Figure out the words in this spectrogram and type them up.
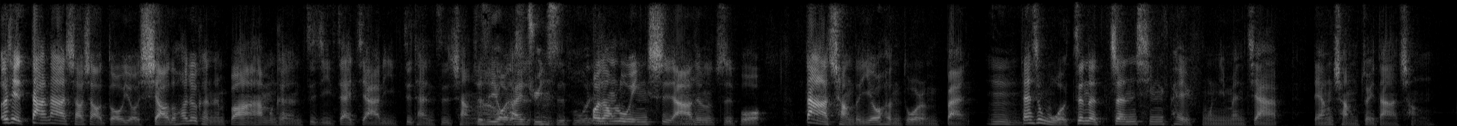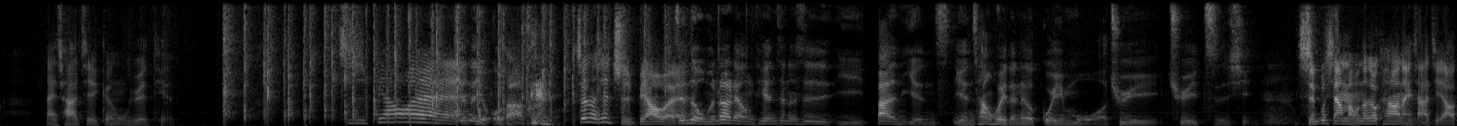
而且大大小小都有，小的话就可能包含他们可能自己在家里自弹自唱，就是用 IG 直播，或者用录音室啊这种直播，大场的也有很多人办，嗯，但是我真的真心佩服你们家两场最大场，奶茶姐跟五月天。指标哎，真的有够大，真的是指标哎，真的，我们那两天真的是以办演演唱会的那个规模去去执行。嗯，实不相瞒，我那时候看到奶茶姐要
